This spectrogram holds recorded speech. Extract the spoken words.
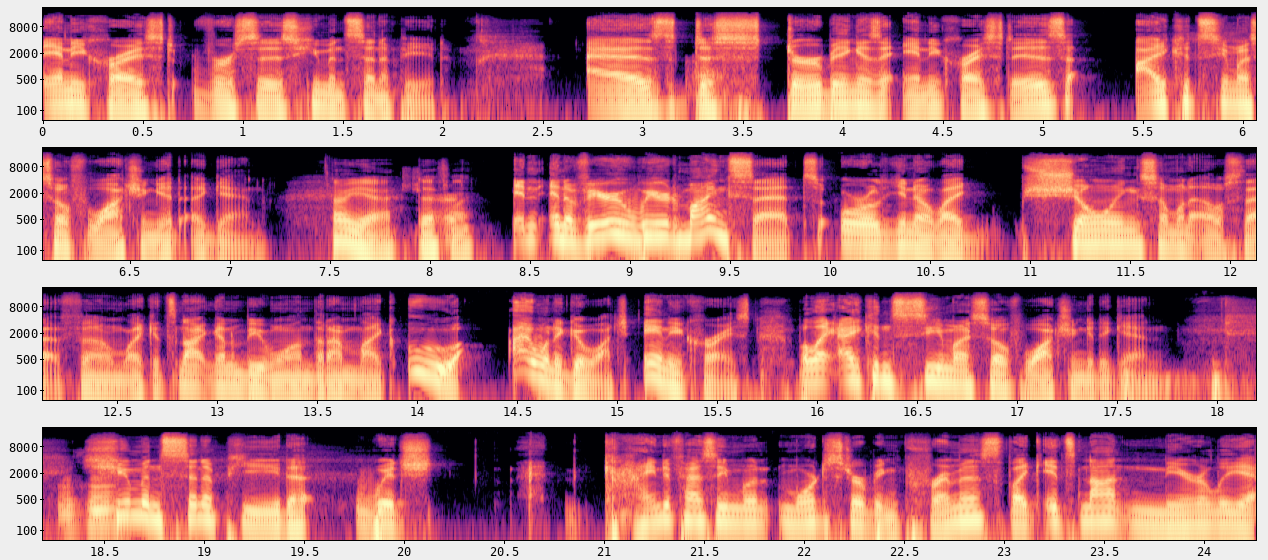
Antichrist versus Human Centipede. As disturbing as Antichrist is, I could see myself watching it again. Oh yeah, definitely. In in a very weird mindset, or you know, like showing someone else that film. Like it's not gonna be one that I'm like, ooh, I want to go watch Antichrist. But like I can see myself watching it again. Mm-hmm. Human Centipede, which kind of has a more disturbing premise. Like it's not nearly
